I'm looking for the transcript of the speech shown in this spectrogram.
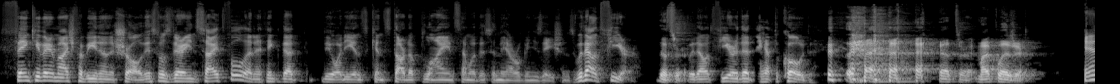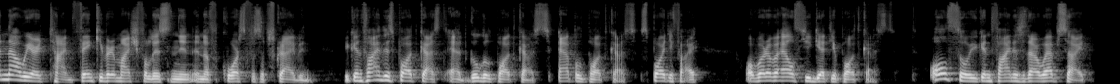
Thank you very much for being on the show. This was very insightful, and I think that the audience can start applying some of this in their organizations without fear. That's right. Without fear that they have to code. That's right. My pleasure. And now we are at time. Thank you very much for listening and, of course, for subscribing. You can find this podcast at Google Podcasts, Apple Podcasts, Spotify, or wherever else you get your podcasts. Also, you can find us at our website,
